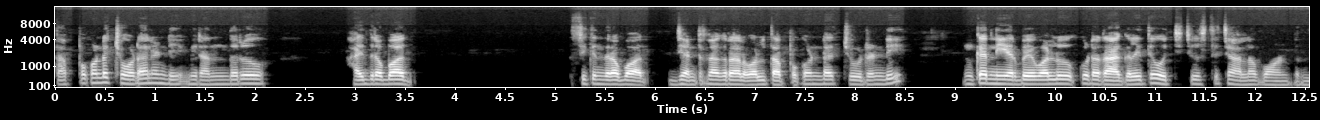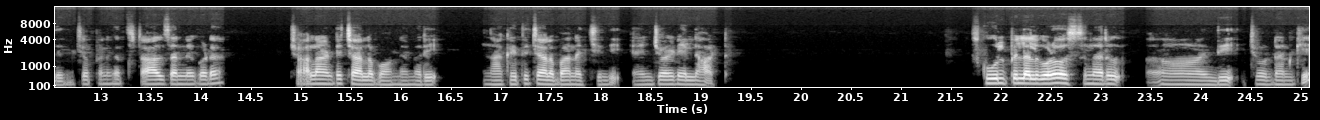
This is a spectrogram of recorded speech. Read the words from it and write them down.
తప్పకుండా చూడాలండి. మీరందరూ హైదరాబాద్ సికింద్రాబాద్ జంట నగరాల వాళ్ళు తప్పకుండా చూడండి. ఇంకా నియర్ బై వాళ్ళు కూడా రాగలిగితే వచ్చి చూస్తే చాలా బాగుంటుంది. చెప్పాను కదా స్టాల్స్ అన్నీ కూడా చాలా అంటే చాలా బాగున్నాయి మరి. నాకైతే చాలా బాగా నచ్చింది. ఎంజాయ్డ్ ఎ లాట్ స్కూల్ పిల్లలు కూడా వస్తున్నారు. ఇది చూడడానికి.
